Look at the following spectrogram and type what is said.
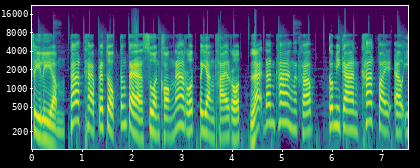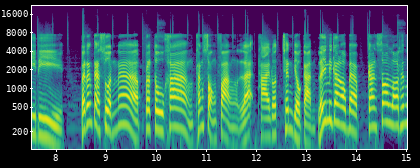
สี่เหลี่ยมคาดแถบกระจกตั้งแต่ส่วนของหน้ารถไปยังท้ายรถ และด้านข้างนะครับ ก็มีการคาดไฟ LED ไปตั้งแต่ส่วนหน้าประตูข้างทั้งสองฝั่ง และท้ายรถเช่นเดียวกัน และยังมีการออกแบบการซ่อนล้อทั้ง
